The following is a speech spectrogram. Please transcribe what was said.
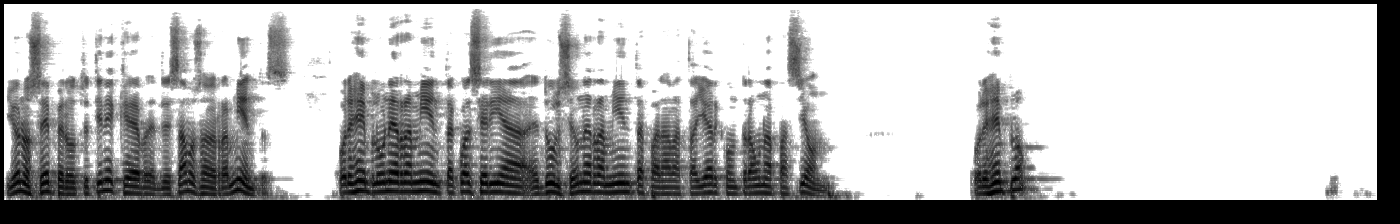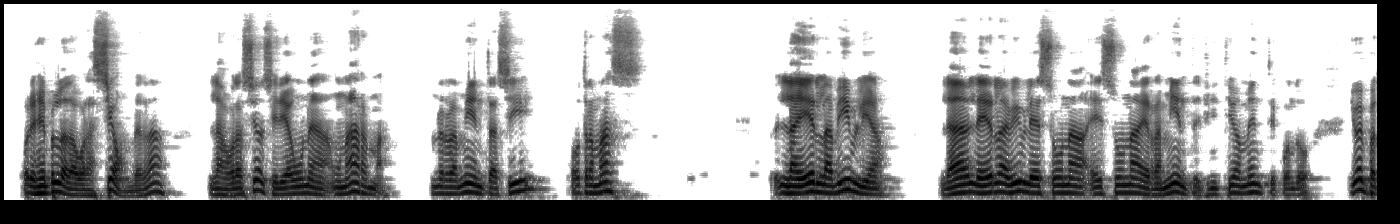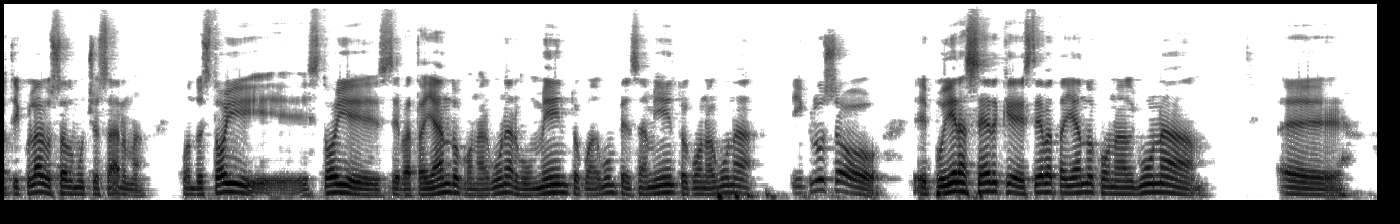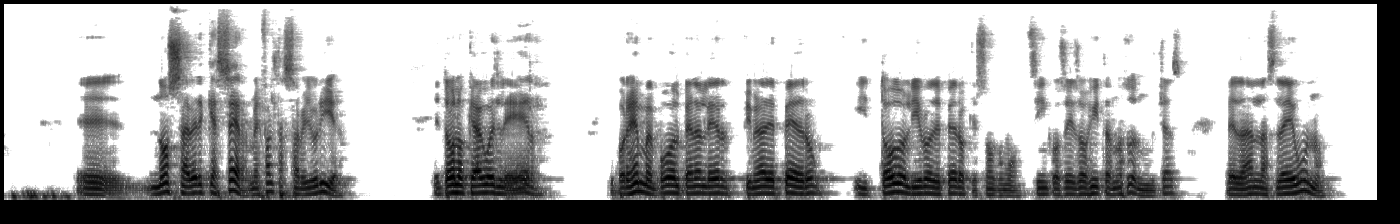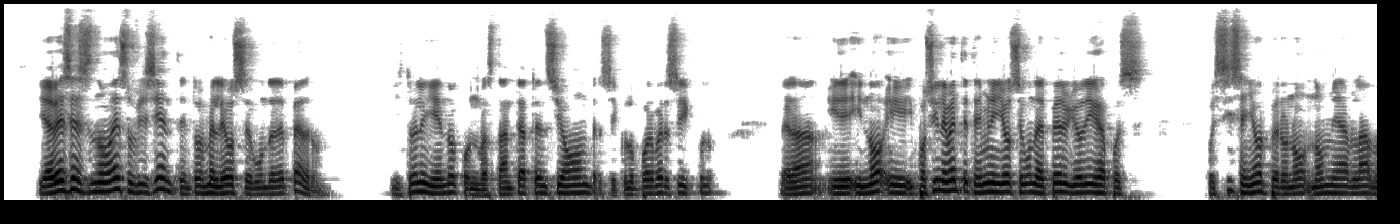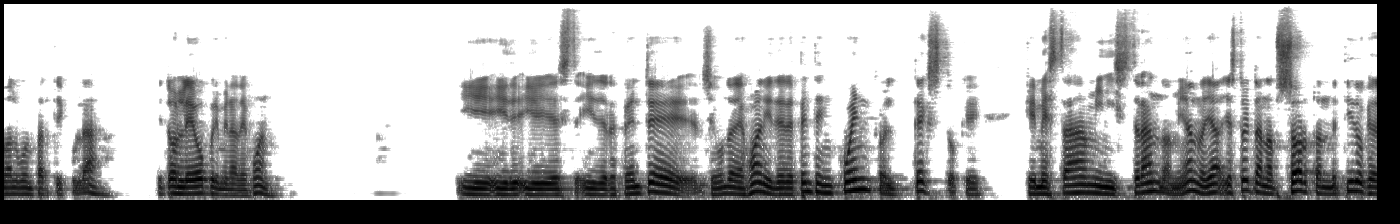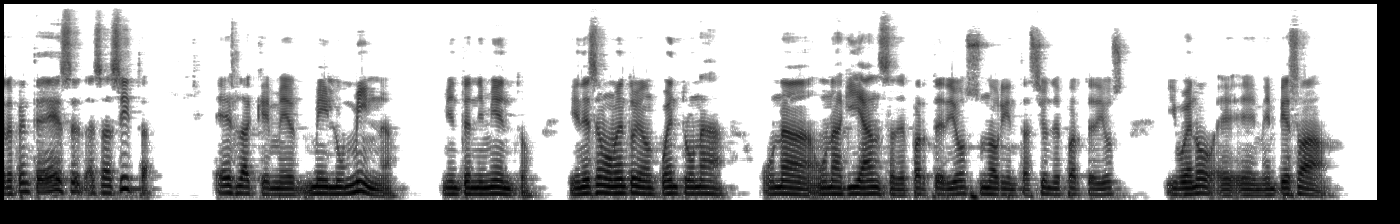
Yo no sé, pero te tiene que, necesitamos herramientas. Por ejemplo, una herramienta, ¿cuál sería, eh, Dulce? Una herramienta para batallar contra una pasión. Por ejemplo, por ejemplo, la oración, ¿verdad? La oración sería una, un arma, una herramienta, ¿sí? Otra más. Leer la Biblia. leer la Biblia es una, es una herramienta, definitivamente. Cuando yo en particular he usado mucho esa arma. Cuando estoy, estoy este, batallando con algún argumento, con algún pensamiento, con alguna, incluso eh, pudiera ser que esté batallando con alguna, eh, eh, no saber qué hacer, me falta sabiduría. Entonces lo que hago es leer. Por ejemplo, me puedo a leer Primera de Pedro y todo el libro de Pedro, que son como cinco o seis hojitas, no son muchas, ¿verdad? Las lee uno. Y a veces no es suficiente, entonces me leo Segunda de Pedro. Y estoy leyendo con bastante atención, versículo por versículo, ¿verdad? Y, no, y posiblemente termine yo segunda de Pedro y yo diga, pues, pues sí, Señor, pero no, no me ha hablado algo en particular. Entonces leo primera de Juan. Y, y, este, y de repente, segunda de Juan, y de repente encuentro el texto que, que me está ministrando a mi alma. Ya, ya estoy tan absorto, tan metido, que de repente esa, esa cita es la que me, me ilumina mi entendimiento. Y en ese momento yo encuentro una, una, una guianza de parte de Dios, una orientación de parte de Dios, y bueno, eh, eh, empiezo a,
